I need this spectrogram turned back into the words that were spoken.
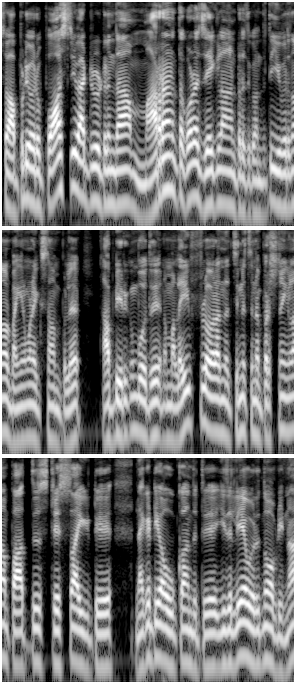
ஸோ அப்படி ஒரு பாசிட்டிவ் ஆட்டிடியூட் இருந்தால் மரணத்தை கூட ஜெயிக்கலான்றதுக்கு வந்துட்டு இவர் தான் ஒரு பயங்கரமான எக்ஸாம்பிள் அப்படி இருக்கும்போது நம்ம லைஃப்பில் வர அந்த சின்ன சின்ன பிரச்சனைகள்லாம் பார்த்து ஸ்ட்ரெஸ் ஆகிட்டு நெகட்டிவாக உட்காந்துட்டு இதுலேயே இருந்தோம் அப்படின்னா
